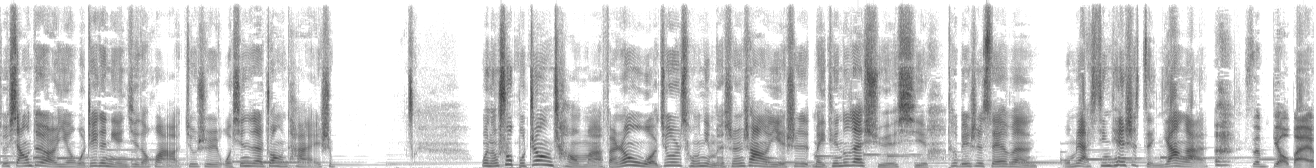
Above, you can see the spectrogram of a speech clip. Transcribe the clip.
就相对而言，我这个年纪的话，就是我现在的状态是，我能说不正常吗？反正我就是从你们身上也是每天都在学习，特别是 Seven。我们俩今天是怎样啊？怎么表白？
